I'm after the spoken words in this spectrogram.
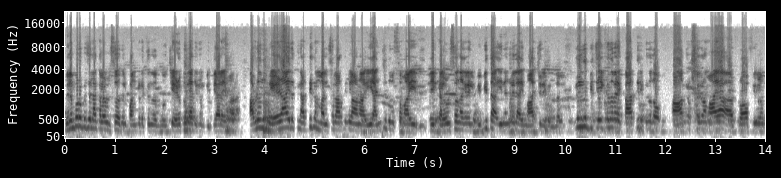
നിലമ്പൂർ ഉപജില്ലാ കലോത്സവത്തിൽ പങ്കെടുക്കുന്നത് നൂറ്റി എഴുപതിലധികം വിദ്യാലയമാണ് അവിടെ നിന്നും ഏഴായിരത്തിലധികം മത്സരാർത്ഥികളാണ് ഈ അഞ്ചു ദിവസമായി ഈ കലോത്സവ നഗരയിൽ വിവിധ ഇനങ്ങളിലായി മാറ്റിവെക്കുന്നത് ഇതിൽ നിന്ന് വിജയിക്കുന്നവരെ കാത്തിരിക്കുന്നതോ ആകർഷകമായ ട്രോഫികളും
